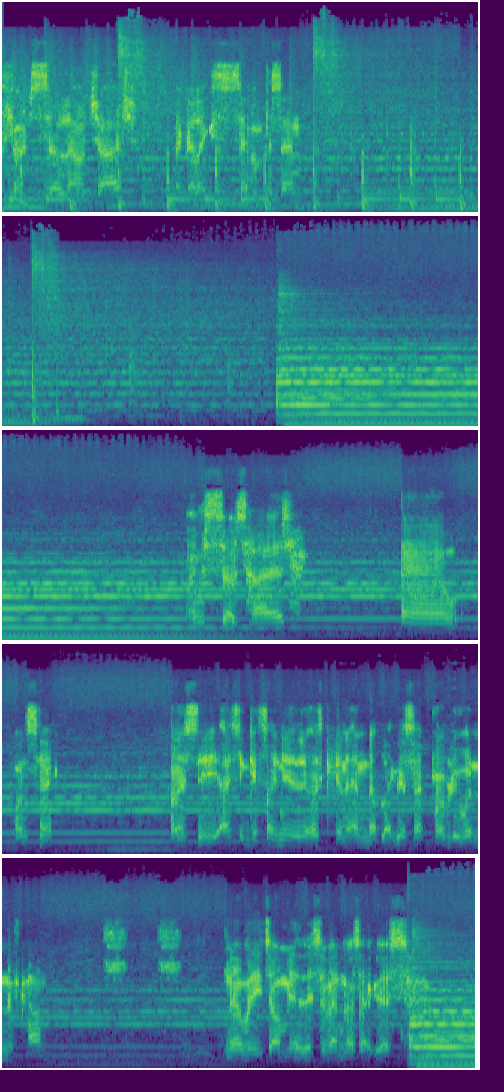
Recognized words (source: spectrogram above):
I'm so low on charge. I got like 7%. I'm so tired. Uh, one sec. Honestly, I think if I knew that it was going to end up like this, I probably wouldn't have come. Nobody told me that this event was like this.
